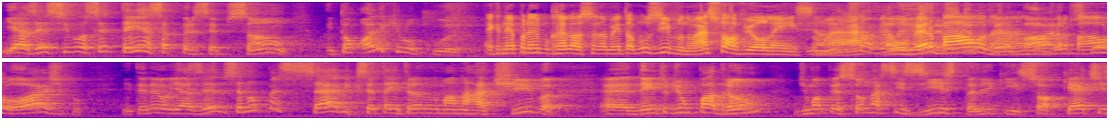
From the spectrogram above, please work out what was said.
E às vezes, se você tem essa percepção, então olha que loucura. É que nem, por exemplo, relacionamento abusivo, não é só a violência, Não né? é só violência, É o verbal, é o né? verbal, é é o o psicológico, entendeu? E às vezes você não percebe que você está entrando numa narrativa é, dentro de um padrão de uma pessoa narcisista ali que só quer te,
